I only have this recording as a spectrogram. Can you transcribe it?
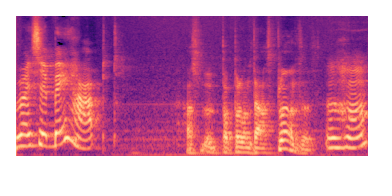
Vai ser bem rápido. As, pra plantar as plantas? Aham,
